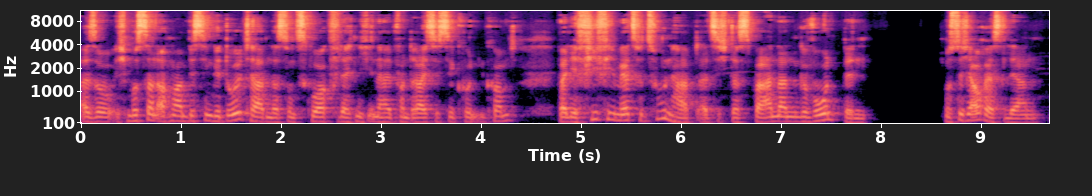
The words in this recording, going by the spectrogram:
Also ich muss dann auch mal ein bisschen Geduld haben, dass so ein Squawk vielleicht nicht innerhalb von 30 Sekunden kommt, weil ihr viel, viel mehr zu tun habt, als ich das bei anderen gewohnt bin. Musste ich auch erst lernen.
